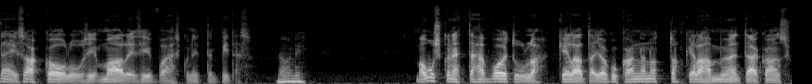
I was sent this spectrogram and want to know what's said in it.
ne ei saa kouluun maaliin siinä vaiheessa, kun niiden pitäisi. No niin. Mä uskon, että tähän voi tulla Kelalta joku kannanotto. Kelahan myöntää kans,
